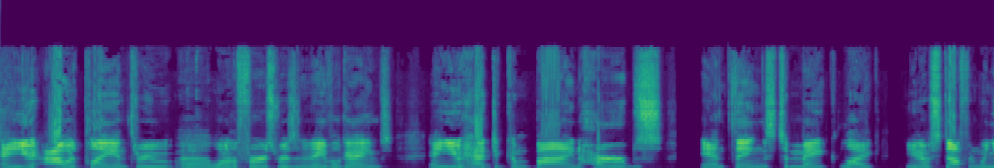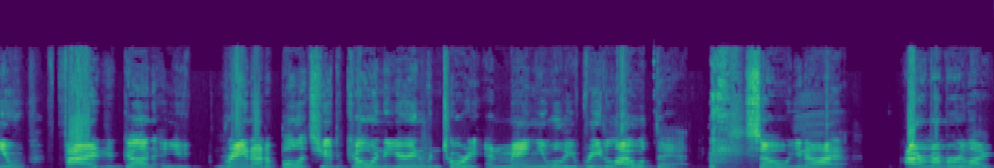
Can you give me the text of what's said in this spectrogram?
and you, I was playing through uh, one of the first Resident Evil games, and you had to combine herbs and things to make like you know stuff. And when you fired your gun and you ran out of bullets, you'd go into your inventory and manually reload that. so you know, I. I remember like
